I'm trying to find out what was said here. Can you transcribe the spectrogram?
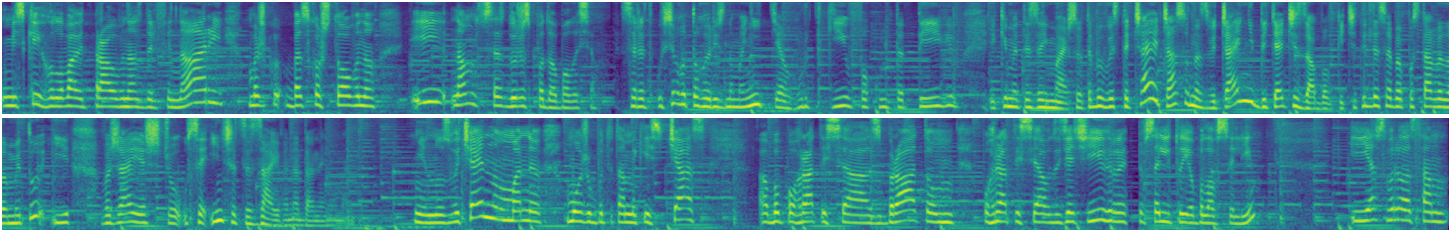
міський голова відправив нас дельфінарій безкоштовно, і нам все дуже сподобалося. Серед усього того різноманіття гуртків, факультативів, якими ти займаєшся, у тебе вистачає часу на звичайні дитячі забавки? Чи ти для себе поставила мету і вважаєш, що усе інше це зайве на даний момент? Ні, ну звичайно, в мене може бути там якийсь час. Або погратися з братом, погратися в дитячі ігри. Все літо я була в селі. І я створила сам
